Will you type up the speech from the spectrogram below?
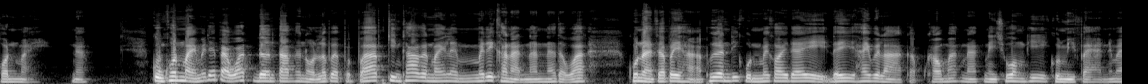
คนใหม่นะกลุ่มคนใหม่ไม่ได้แปลว่าเดินตามถนนแล้วแบบว่ากินข้าวกันไหมเลยไม่ได้ขนาดนั้นนะแต่ว่าคุณอาจจะไปหาเพื่อนที่คุณไม่ค่อยได้ได้ให้เวลากับเขามากนักในช่วงที่คุณมีแฟนใช่ไหม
